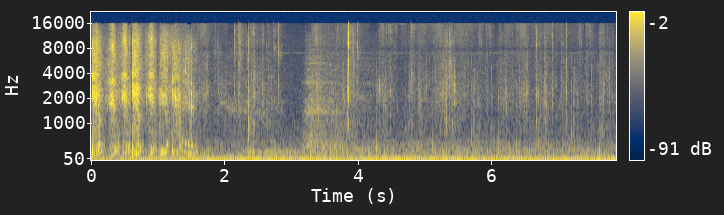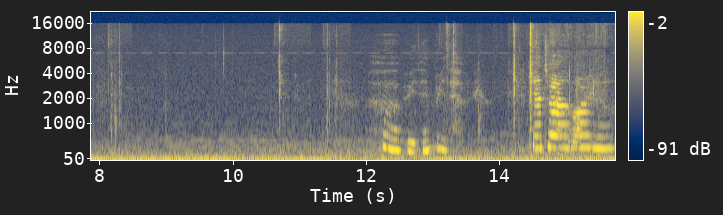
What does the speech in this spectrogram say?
Breathe in, breathe out. Where are you?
